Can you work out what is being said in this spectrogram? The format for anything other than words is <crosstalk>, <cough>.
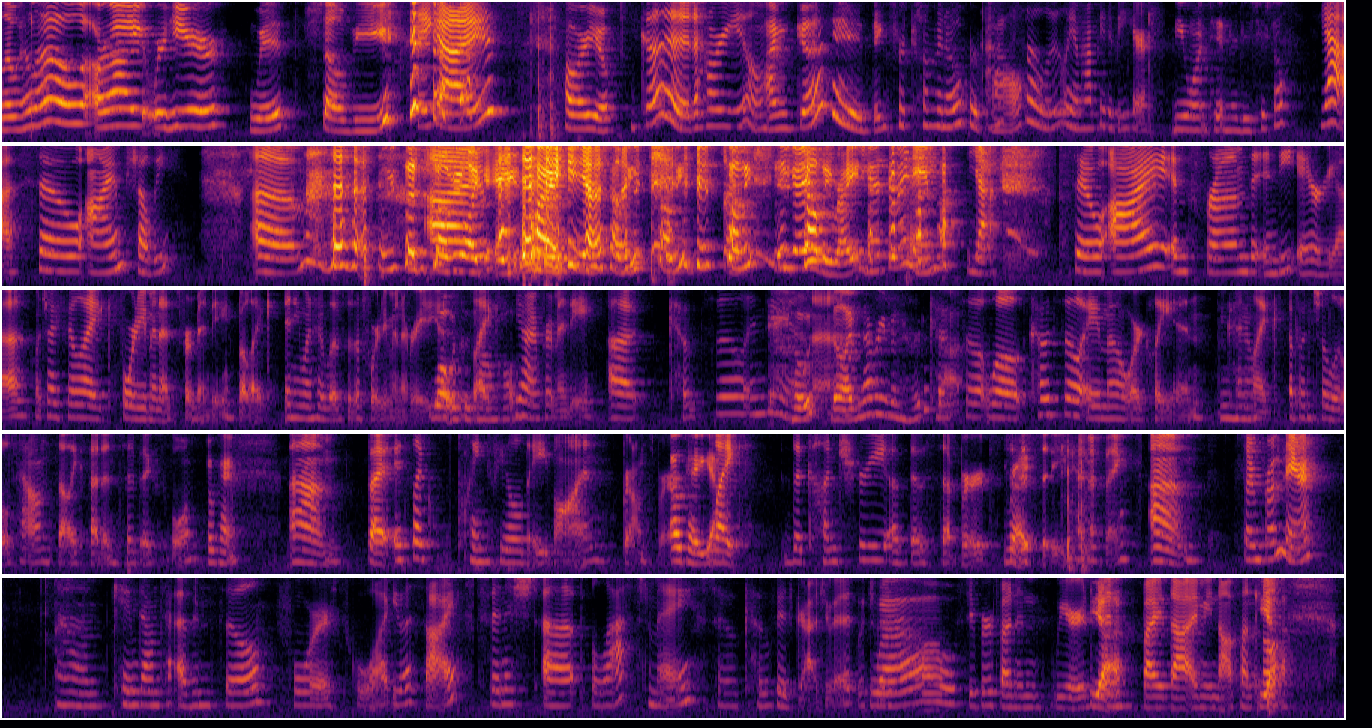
Hello, hello. All right, we're here with Shelby. Hey guys. <laughs> How are you? Good. How are you? I'm good. Thanks for coming over, pal. Absolutely. I'm happy to be here. Do you want to introduce yourself? Yeah. So I'm Shelby. Um, <laughs> You said Shelby like I'm- eight times. <laughs> yeah, Shelby, sorry. Shelby, It's Shelby. It's guys- Shelby, right? You guys got my name. yeah. So I am from the Indy area, which I feel like 40 minutes from Indy, but like anyone who lives in a 40 minute radius What was is like, called? yeah, I'm from Indy. Uh, Coatesville, Indiana. Coatesville. I've never even heard of that. Coatesville, well, Coatesville, Amo, or Clayton. It's kind Mhm. of like a bunch of little towns that like fed into a big school. Okay. Um, but it's like Plainfield, Avon, Brownsburg. Okay, yeah. Like the country of those suburbs to Right. the city kind of thing. Um, so I'm from there. Um, came down to Evansville for school at USI. Finished up last May, so COVID graduate, which was super fun and weird. Yeah. And by that I mean not fun at Yeah. all.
